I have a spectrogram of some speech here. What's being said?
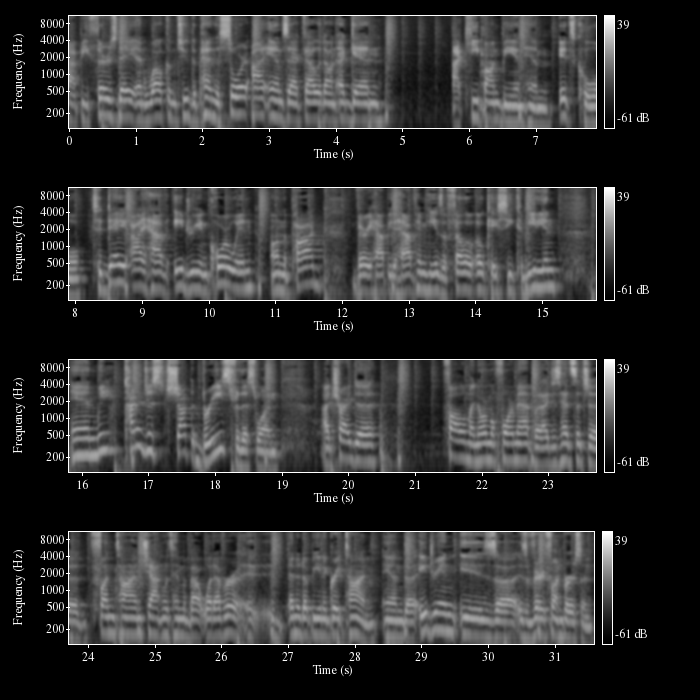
Happy Thursday and welcome to the Pen the Sword. I am Zach Valadon again. I keep on being him. It's cool. Today I have Adrian Corwin on the pod. Very happy to have him. He is a fellow OKC comedian. And we kind of just shot the breeze for this one. I tried to follow my normal format, but I just had such a fun time chatting with him about whatever. It, it ended up being a great time. And uh, Adrian is uh, is a very fun person.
